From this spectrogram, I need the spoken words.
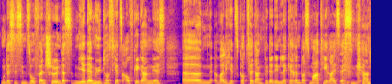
Und das ist insofern schön, dass mir der Mythos jetzt aufgegangen ist, ähm, weil ich jetzt Gott sei Dank wieder den leckeren Basmati-Reis essen kann.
